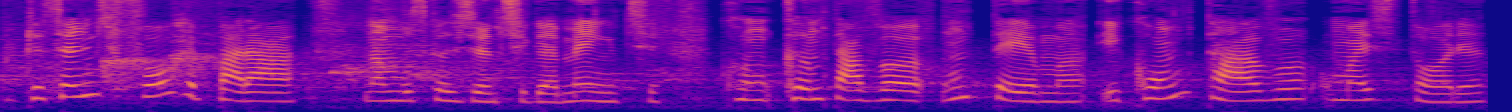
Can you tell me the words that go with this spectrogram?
Porque se a gente for reparar na música de antigamente, cantava um tema e contava uma história.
